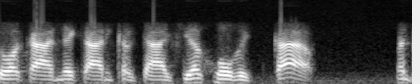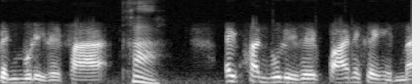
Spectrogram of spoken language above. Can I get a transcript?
ตัวการในการกระจายเชื้อโควิด -9 มันเป็นบุหรี่ไฟฟ้าค่ะไอ้ควันบุหรี่ไฟฟ้าเนี่ยเคยเห็นไหม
